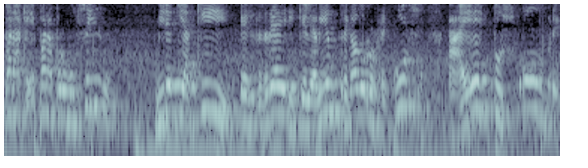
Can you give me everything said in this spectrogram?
¿Para qué? Para producir. Mire que aquí el rey que le había entregado los recursos a estos hombres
